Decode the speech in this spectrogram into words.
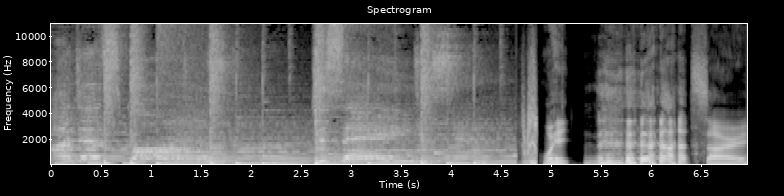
I just want to say. Wait. Sorry.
